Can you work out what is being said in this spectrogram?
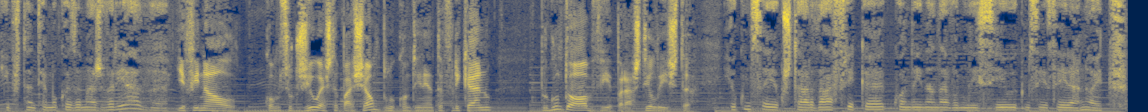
e, portanto, é uma coisa mais variada. E afinal, como surgiu esta paixão pelo continente africano? Pergunta óbvia para a estilista. Eu comecei a gostar da África quando ainda andava no liceu e comecei a sair à noite.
